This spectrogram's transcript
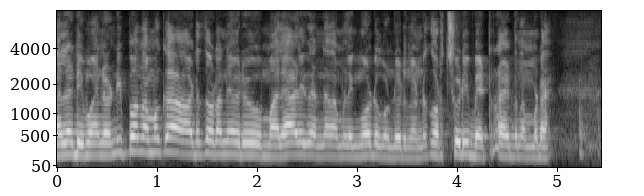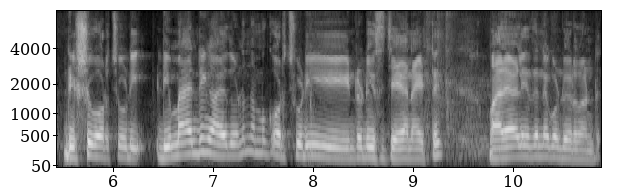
നല്ല ഡിമാൻഡ് ഉണ്ട് ഇപ്പോൾ നമുക്ക് അടുത്തുടനെ ഒരു മലയാളി തന്നെ നമ്മൾ ഇങ്ങോട്ട് കൊണ്ടുവരുന്നുണ്ട്. കുറച്ചുകൂടി ബെറ്റർ ആയിട്ട് നമ്മുടെ ഡിഷ് കുറച്ചുകൂടി ഡിമാൻഡിങ് ആയതുകൊണ്ട് നമുക്ക് കുറച്ചുകൂടി ഇൻട്രൊഡ്യൂസ് ചെയ്യാനായിട്ട് മലയാളി തന്നെ കൊണ്ടുവരുന്നുണ്ട്.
